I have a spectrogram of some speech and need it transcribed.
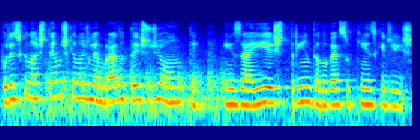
Por isso que nós temos que nos lembrar do texto de ontem, em Isaías 30, no verso 15, que diz:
